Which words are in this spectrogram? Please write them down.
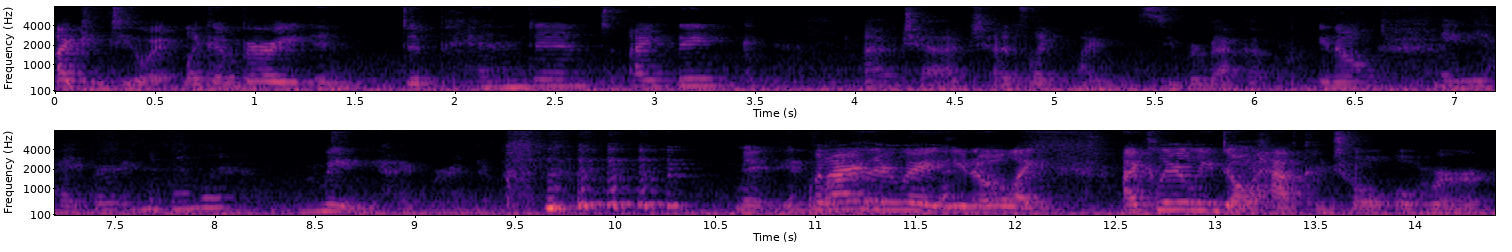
I can do it. Like, I'm very independent, I think. I have Chad. Chad's like my super backup, you know? Maybe hyper independent. Maybe hyper independent. Maybe. But either way, you know, like, I clearly don't have control over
